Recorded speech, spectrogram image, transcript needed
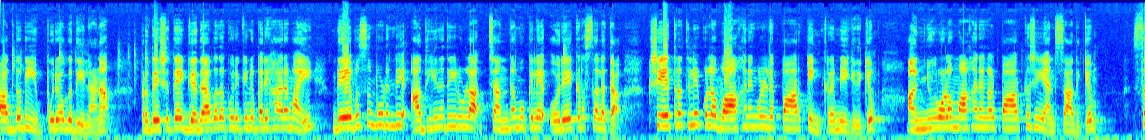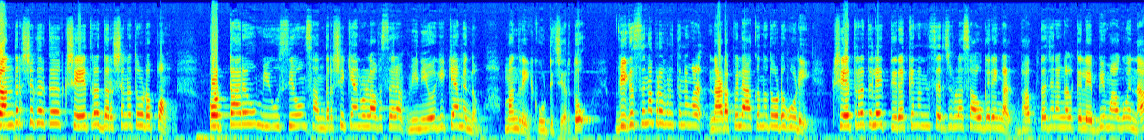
പദ്ധതിയും പുരോഗതിയിലാണ്. പ്രദേശത്തെ ഗതാഗത കുരുക്കിന് പരിഹാരമായി ദേവസ്വം ബോർഡിന്റെ അധീനതയിലുള്ള ചന്തമുക്കിലെ ഒരേക്കർ സ്ഥലത്ത് ക്ഷേത്രത്തിലേക്കുള്ള വാഹനങ്ങളുടെ പാർക്കിംഗ് ക്രമീകരിക്കും. അഞ്ഞൂറോളം വാഹനങ്ങൾ പാർക്ക് ചെയ്യാൻ സാധിക്കും. സന്ദർശകർക്ക് ക്ഷേത്ര ദർശനത്തോടൊപ്പം കൊട്ടാരവും മ്യൂസിയവും സന്ദർശിക്കാനുള്ള അവസരം വിനിയോഗിക്കാമെന്നും മന്ത്രി കൂട്ടിച്ചേർത്തു. വികസന പ്രവർത്തനങ്ങൾ നടപ്പിലാക്കുന്നതോടുകൂടി ക്ഷേത്രത്തിലെ തിരക്കിനനുസരിച്ചുള്ള സൗകര്യങ്ങൾ ഭക്തജനങ്ങൾക്ക് ലഭ്യമാകുമെന്ന്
